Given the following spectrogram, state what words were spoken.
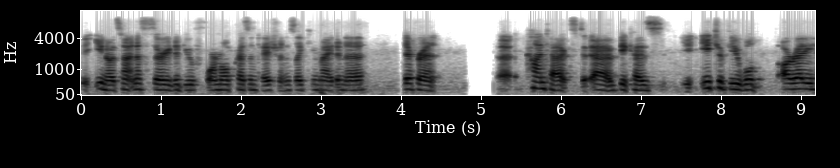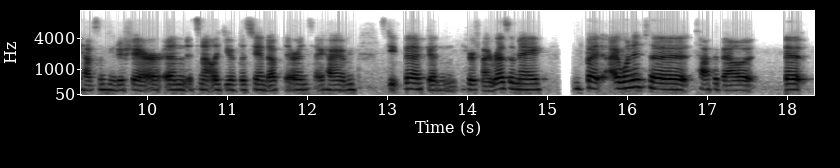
you know it's not necessary to do formal presentations like you might in a different uh, context uh, because each of you will already have something to share. And it's not like you have to stand up there and say hi i'm steve bick and here's my resume. But i wanted to talk about it,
